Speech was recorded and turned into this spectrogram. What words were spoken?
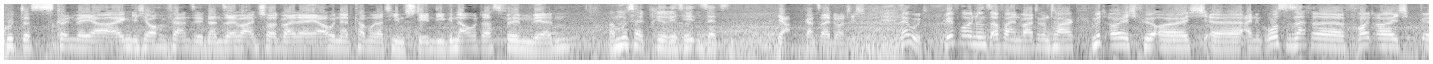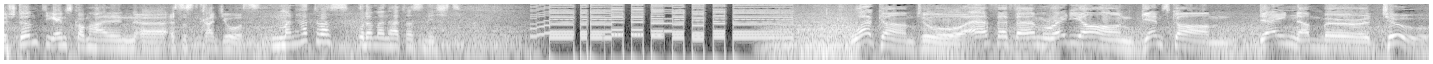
Gut, das können wir ja eigentlich auch im Fernsehen dann selber anschauen, weil da ja 100 Kamerateams stehen, die genau das filmen werden. man muss halt Prioritäten setzen. Ja, ganz eindeutig. Na gut, wir freuen uns auf einen weiteren Tag mit euch, für euch. Äh, eine große Sache. Freut euch, äh, stürmt die Gamescom-Hallen. Äh, es ist grandios. Man hat was oder man hat was nicht. Welcome to FFM Radio on Gamescom, day number two.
